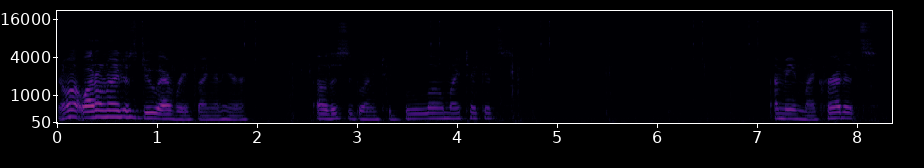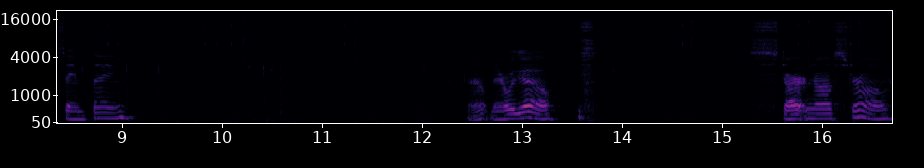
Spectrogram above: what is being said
You know what? Why don't I just do everything in here? Oh, this is going to blow my tickets. I mean, my credits. Same thing. Oh, there we go. Starting off strong.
